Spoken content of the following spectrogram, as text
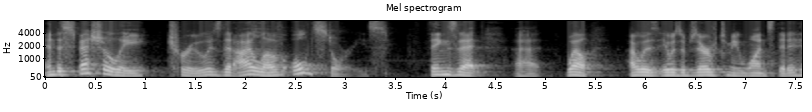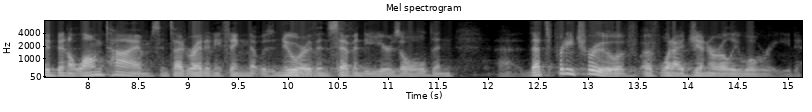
And especially true is that I love old stories, things that, uh, well, I was, it was observed to me once that it had been a long time since I'd read anything that was newer than 70 years old, and uh, that's pretty true of, of what I generally will read.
